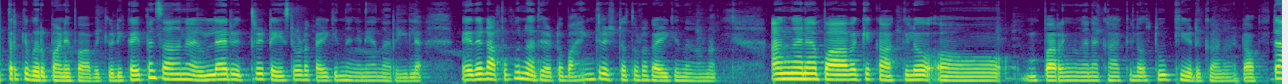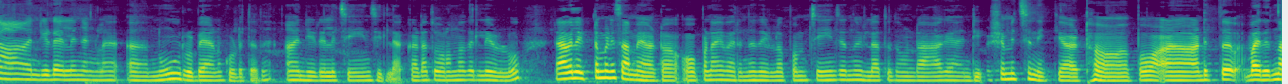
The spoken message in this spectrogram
അത്രയ്ക്ക് വെറുപ്പാണ് ഈ പാവയ്ക്കൊടി കയ്പ്പൻ സാധനം എല്ലാവരും ഇത്ര ടേസ്റ്റോടെ കഴിക്കുന്നത് എങ്ങനെയാണെന്ന് അറിയില്ല. വേദയുടെ അപ്പൂപ്പനും അത് കേട്ടോ ഭയങ്കര ഇഷ്ടത്തോടെ കഴിക്കുന്നതാണ്. അങ്ങനെ പാവയ്ക്ക് കാക്കിലോ പറഞ്ഞു അങ്ങനെ കാക്കിലോ തൂക്കിയെടുക്കുകയാണ് കേട്ടോ. എന്നിട്ട് ആ ആന്റിയുടെ എല്ലാം ഞങ്ങൾ നൂറ് രൂപയാണ് കൊടുത്തത്. ആന്റിയുടെ എല്ലാം ചേഞ്ച് ഇല്ല. കട തുറന്നതല്ലേ ഉള്ളൂ. രാവിലെ എട്ട് മണി സമയം കേട്ടോ. ഓപ്പണായി വരുന്നതേ ഉള്ളൂ. അപ്പം ചേഞ്ച് ഒന്നും ഇല്ലാത്തത് കൊണ്ട് ആകെ ആന്റി വിഷമിച്ച് നിൽക്കുക കേട്ടോ. അപ്പോൾ അടുത്ത് വരുന്ന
